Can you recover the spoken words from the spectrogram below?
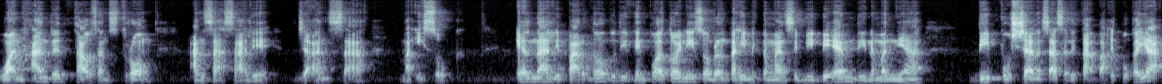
100,000 strong ang sasali dyan sa Maisog. Elna Lipardo, good evening po attorney. Sobrang tahimik naman si BBM, di naman niya, di po siya nagsasalita. Bakit po kaya?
